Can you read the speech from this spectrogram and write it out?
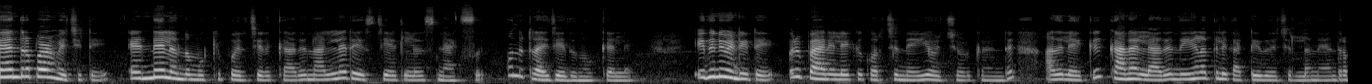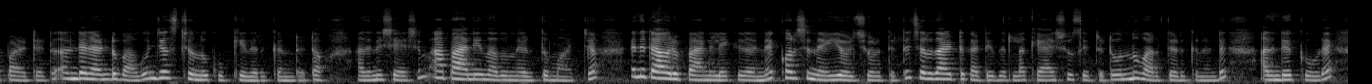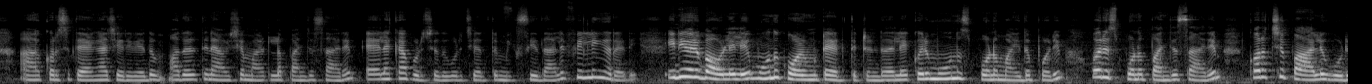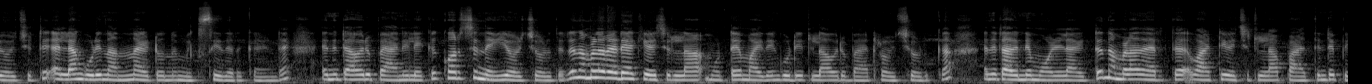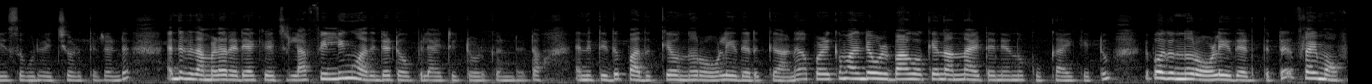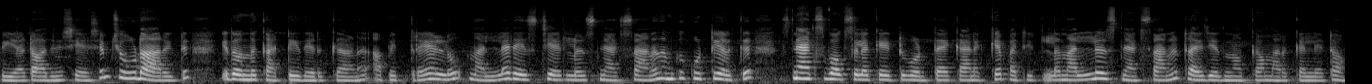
നേന്ത്രപ്പഴം വെച്ചിട്ട് എണ്ണയിലൊന്നും മുക്കി പൊരിച്ചെടുക്കാതെ നല്ല ടേസ്റ്റി ആയിട്ടുള്ള സ്നാക്സ് ഒന്ന് ട്രൈ ചെയ്ത് നോക്കല്ലേ ഇതിന് വേണ്ടിയിട്ട് ഒരു പാനിലേക്ക് കുറച്ച് നെയ്യ് ഒഴിച്ചു കൊടുക്കുന്നുണ്ട്. അതിലേക്ക് കനല്ലാതെ നീളത്തിൽ കട്ട് ചെയ്ത് വെച്ചിട്ടുള്ള നേന്ത്രപ്പഴം അതിന്റെ രണ്ട് ഭാഗവും ജസ്റ്റ് ഒന്ന് കുക്ക് ചെയ്തെടുക്കുന്നുണ്ട് കേട്ടോ. അതിനുശേഷം ആ പാനിൽ നിന്ന് അതൊന്ന് എടുത്ത് മാറ്റുക. എന്നിട്ട് ആ ഒരു പാനിലേക്ക് തന്നെ കുറച്ച് നെയ്യ് ഒഴിച്ചു കൊടുത്തിട്ട് ചെറുതായിട്ട് കട്ട് ചെയ്തിട്ടുള്ള കാഷ്യൂസ് ഇട്ടിട്ട് ഒന്ന് വറുത്തെടുക്കുന്നുണ്ട്. അതിന്റെ കൂടെ കുറച്ച് തേങ്ങാ ചെരുവേതും മധുരത്തിന് ആവശ്യമായിട്ടുള്ള പഞ്ചസാരയും ഏലക്ക പൊടിച്ചത് കൂടി ചേർത്ത് മിക്സ് ചെയ്താൽ ഫില്ലിങ് റെഡി ഇനി ഒരു ബൗളിൽ മൂന്ന് കോഴിമുട്ട എടുത്തിട്ടുണ്ട്. അതിലേക്ക് ഒരു മൂന്ന് സ്പൂൺ മൈദപ്പൊടിയും ഒരു സ്പൂണ് പഞ്ചസാരയും കുറച്ച് പാൽ കൂടി ഒഴിച്ചിട്ട് എല്ലാം കൂടി നന്നായിട്ടൊന്ന് മിക്സ് ചെയ്തെടുക്കേണ്ട. എന്നിട്ട് ആ ഒരു പാനിലേക്ക് കുറച്ച് നെയ്യ് ഒഴിച്ച് കൊടുത്തിട്ട് നമ്മൾ റെഡിയാക്കി വെച്ചിട്ടുള്ള മുട്ടയും മൈദയും കൂടിയിട്ടുള്ള ആ ഒരു ബാറ്റർ ഒഴിച്ചു കൊടുക്കുക. എന്നിട്ട് അതിന്റെ മുകളിലായിട്ട് നമ്മൾ നേരത്തെ വാട്ടി വെച്ചിട്ടുള്ള പഴത്തിന്റെ പീസ് കൂടി വെച്ച് കൊടുത്തിട്ടുണ്ട്. എന്നിട്ട് നമ്മൾ റെഡിയാക്കി വെച്ചിട്ടുള്ള ഫില്ലിങ്ങും അതിന്റെ ടോപ്പിലായിട്ട് ഇട്ട് കൊടുക്കുന്നുണ്ട് കേട്ടോ. എന്നിട്ട് ഇത് പതുക്കെ ഒന്ന് റോൾ ചെയ്തെടുക്കുകയാണ്. അപ്പോഴേക്കും അതിന്റെ ഉൾഭാഗമൊക്കെ നന്നായിട്ട് തന്നെ ഒന്ന് കുക്കായി കിട്ടും. ഇപ്പോൾ ഇതൊന്ന് റോൾ ചെയ്തെടുത്തിട്ട് ഫ്ലെയിം ഓഫ് ചെയ്യുക കേട്ടോ. അതിനുശേഷം ചൂടാറിയിട്ട് ഇതൊന്ന് കട്ട് ചെയ്തെടുക്കുകയാണ്. അപ്പോൾ ഇത്രയേ ഉള്ളൂ. നല്ല ടേസ്റ്റി ആയിട്ടുള്ളൊരു സ്നാക്സാണ് നമുക്ക് കുട്ടികൾക്ക് സ്നാക്സ് ബോക്സിലൊക്കെ ഇട്ട് കൊടുത്തേക്കാനൊക്കെ പറ്റിയിട്ടുള്ള നല്ലൊരു സ്നാക്സാണ് ട്രൈ ചെയ്ത് നോക്കാൻ മറക്കല്ലേ കേട്ടോ.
